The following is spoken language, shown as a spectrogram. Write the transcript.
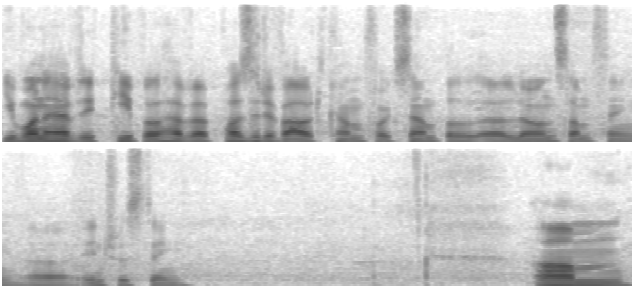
you want to have the people have a positive outcome, for example, uh, learn something uh, interesting. Um,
